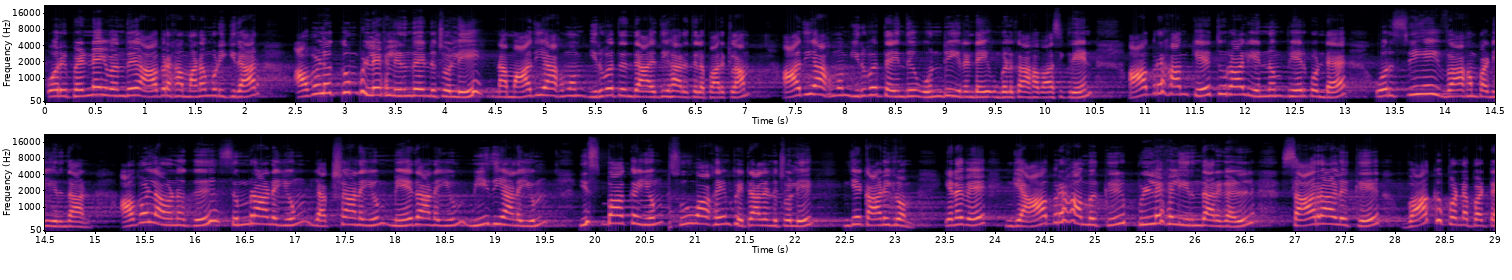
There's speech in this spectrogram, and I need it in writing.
ஒரு பெண்ணை வந்து ஆபிரகாம் மணமுடிக்கிறார் அவளுக்கும் பிள்ளைகள் இருந்தது என்று சொல்லி நாம் ஆதியாகமும் இருபத்தைந்து அதிகாரத்தில் பார்க்கலாம். ஆதியாகமும் இருபத்தைந்து ஒன்று இரண்டை உங்களுக்காக வாசிக்கிறேன். ஆப்ரஹாம் கேத்துரால் என்னும் பெயர் கொண்ட ஒரு ஸ்ரீயை விவாகம் பண்ணியிருந்தான். அவள் அவனுக்கு சிம்ரானையும் யக்ஷானையும் மேதானையும் மீதியானையும் இஸ்பாக்கையும் சூவாகையும் பெற்றாள் என்று சொல்லி இங்கே காணுகிறோம். எனவே இங்கே ஆப்ரஹாமுக்கு பிள்ளைகள் இருந்தார்கள். சாராளுக்கு வாக்கு பண்ணப்பட்ட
